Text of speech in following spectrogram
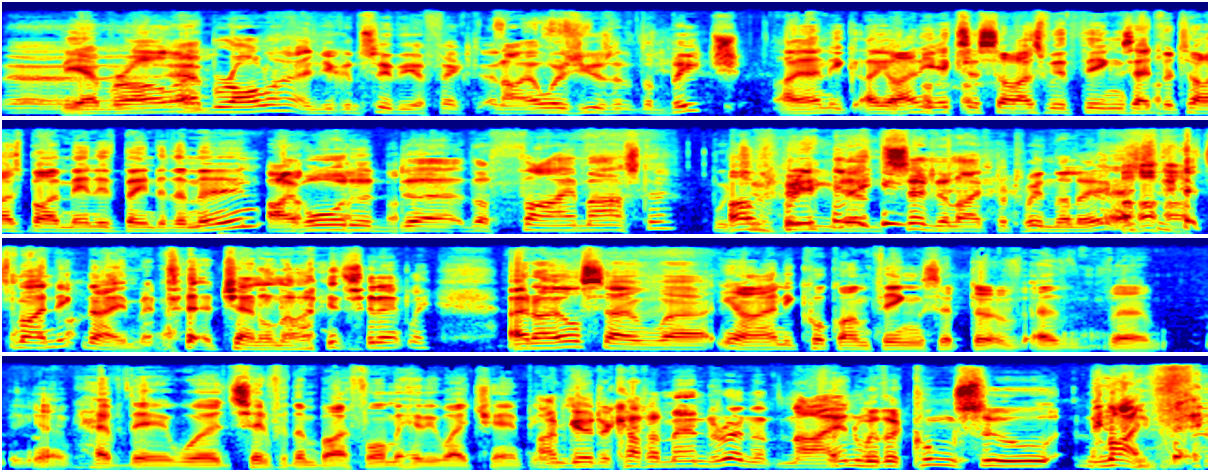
uh, the ab roller, ab roller, and you can see the effect. And I always use it at the beach. I only I only exercise with things advertised by men who've been to the moon. I've ordered uh, the Thigh Master, which oh, is bringing um, really? down cellulite between the legs. Oh, that's my nickname at uh, Channel Nine, incidentally. And I also, uh, you know, I only cook on things that have. have uh, you know, have their words said for them by former heavyweight champions. I'm going to cut a mandarin at nine with a kung fu knife.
